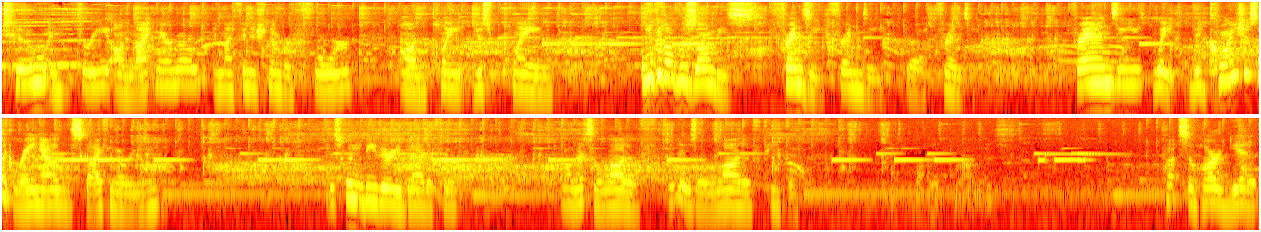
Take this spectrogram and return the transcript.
two and three on Nightmare Mode, and I finished number four on plain, just playing. Look at all the zombies. Frenzy, frenzy, bruh, frenzy. Frenzy. Wait, did coins just like rain out of the sky for no reason? This wouldn't be very bad if it. Oh, that's a lot of. That is a lot of people. A lot of llamas. Not so hard yet.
